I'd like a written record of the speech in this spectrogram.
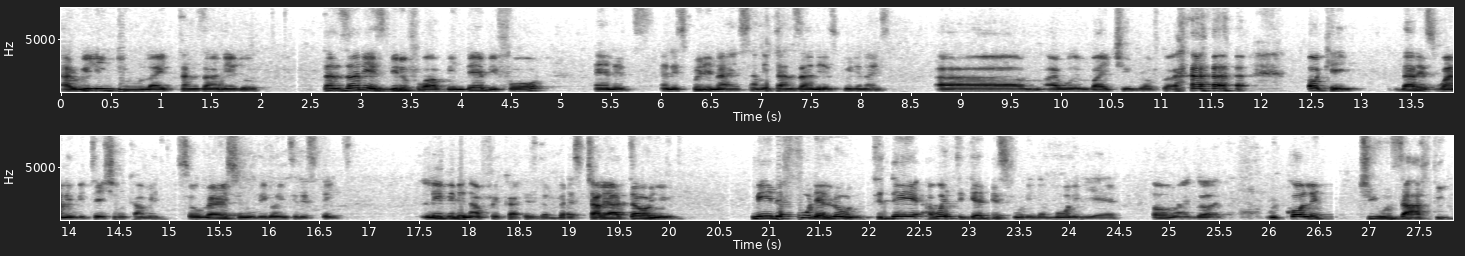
I really do like Tanzania though. Tanzania is beautiful. I've been there before, and it's and it's pretty nice. I mean, Tanzania is pretty nice. Um, I will invite you, bro. okay, that is one invitation coming. So very soon we'll be going to the States. Living in Africa is the best. Charlie, I tell you, me, the food alone. Today, I went to get this food in the morning, yeah. Oh my God. We call it Tuo Zaafi.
